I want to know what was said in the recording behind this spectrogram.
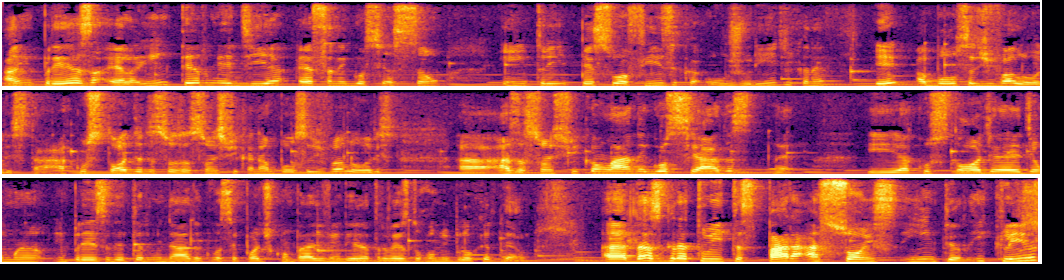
A empresa ela intermedia essa negociação entre pessoa física ou jurídica, né, e a bolsa de valores, tá? A custódia das suas ações fica na bolsa de valores. As ações ficam lá negociadas, né? E a custódia é de uma empresa determinada que você pode comprar e vender através do home broker dela. Das gratuitas para ações Inter e Clear,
